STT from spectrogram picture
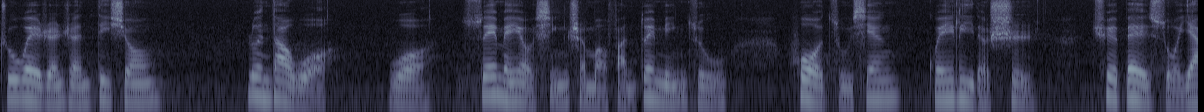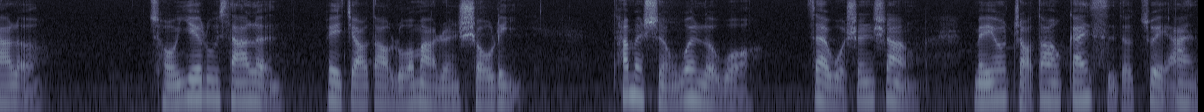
诸位人人弟兄，论到我，我虽没有行什么反对民族或祖先归立的事，却被锁押了。”从耶路撒冷被交到罗马人手里，他们审问了我，在我身上没有找到该死的罪案，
